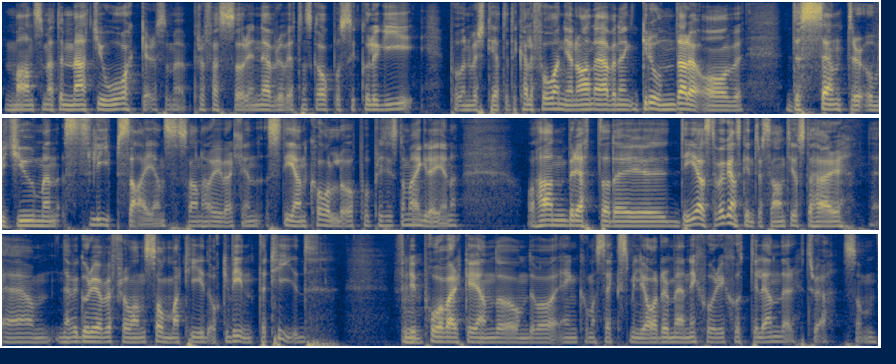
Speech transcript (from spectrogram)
man som heter Matthew Walker som är professor i neurovetenskap och psykologi på universitetet i Kalifornien och han är även en grundare av The Center of Human Sleep Science, så han har ju verkligen stenkoll på precis de här grejerna. Och han berättade ju dels, det var ganska intressant just det här eh, när vi går över från sommartid och vintertid för mm. det påverkar ju ändå om det var 1,6 miljarder människor i 70 länder, tror jag, som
